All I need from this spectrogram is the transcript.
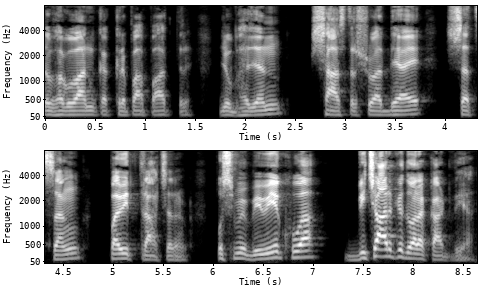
तो भगवान का कृपा पात्र जो भजन, शास्त्र स्वाध्याय, सत्संग, पवित्र आचरण, उसमें विवेक हुआ, विचार के द्वारा काट दिया।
